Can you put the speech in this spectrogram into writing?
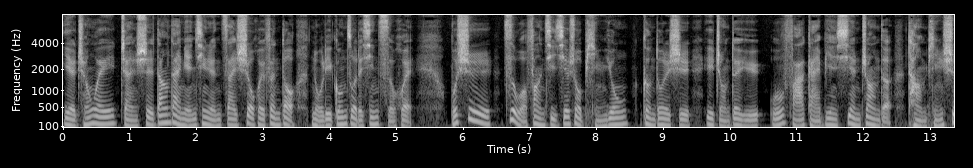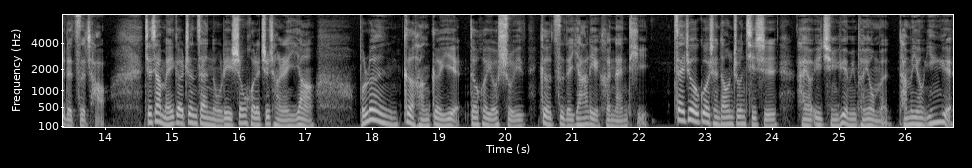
也成为展示当代年轻人在社会奋斗、努力工作的新词汇。不是自我放弃、接受平庸，更多的是一种对于无法改变现状的躺平式的自嘲。就像每一个正在努力生活的职场人一样，不论各行各业，都会有属于各自的压力和难题。在这个过程当中，其实还有一群乐迷朋友们，他们用音乐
